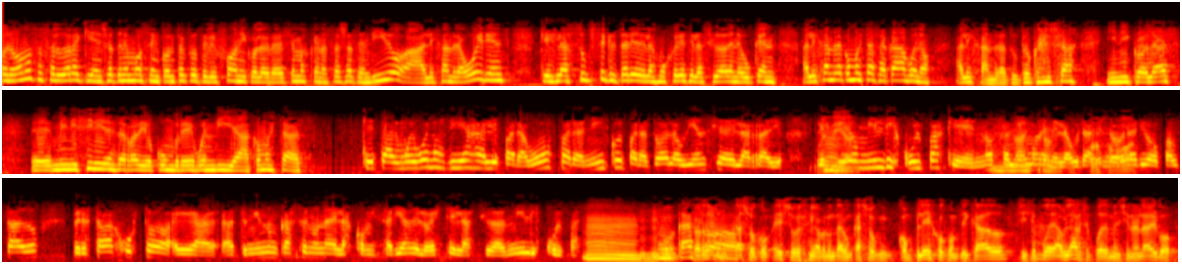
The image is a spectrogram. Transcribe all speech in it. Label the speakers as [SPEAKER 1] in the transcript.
[SPEAKER 1] Bueno, vamos a saludar a quien ya tenemos en contacto telefónico, le agradecemos que nos haya atendido, a Alejandra Oerens, que es la subsecretaria de las Mujeres de la Ciudad de Neuquén. Alejandra, ¿cómo estás acá? Bueno, Alejandra, tu tocaya, y Nicolás eh, Minicini desde Radio Cumbre, buen día, ¿cómo estás?
[SPEAKER 2] ¿Qué tal? Muy buenos días, Ale, para vos, para Nico y para toda la audiencia de la radio. Les pido mil disculpas que no salimos en el horario pautado pero estaba justo eh, atendiendo un caso en una de las comisarías del oeste de la ciudad. Mil disculpas.
[SPEAKER 3] Mm, un caso... Perdón, un caso, eso iba a preguntar, un caso complejo, complicado. Si se mm. puede hablar, se puede mencionar algo.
